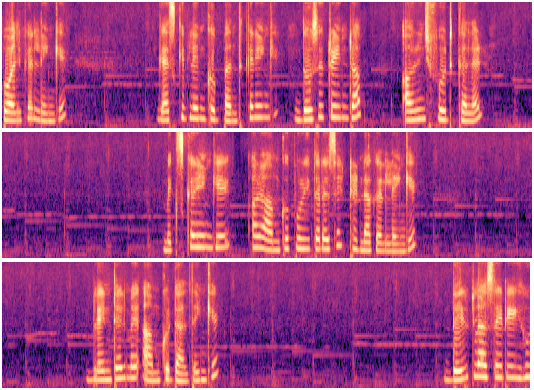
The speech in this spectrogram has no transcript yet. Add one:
बॉईल कर लेंगे। गैस की फ्लेम को बंद करेंगे। दो से तीन drop orange food colour mix करेंगे और आम को पूरी तरह से ठंडा कर लेंगे। ब्लेंडर में आम को डाल देंगे। डेढ़ ग्लास दे रही हूँ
